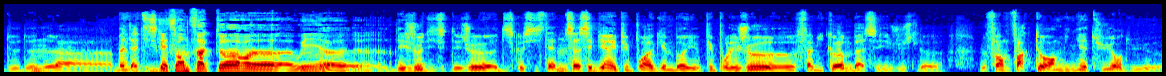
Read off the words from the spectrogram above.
de, de, Mm. de la, bah, de la Du disquette. form factor, euh, oui. euh, de- des jeux des jeux disque système Mm. ça c'est bien et puis pour la Game Boy puis pour les jeux Famicom bah c'est juste le, le form factor en miniature du du, euh,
